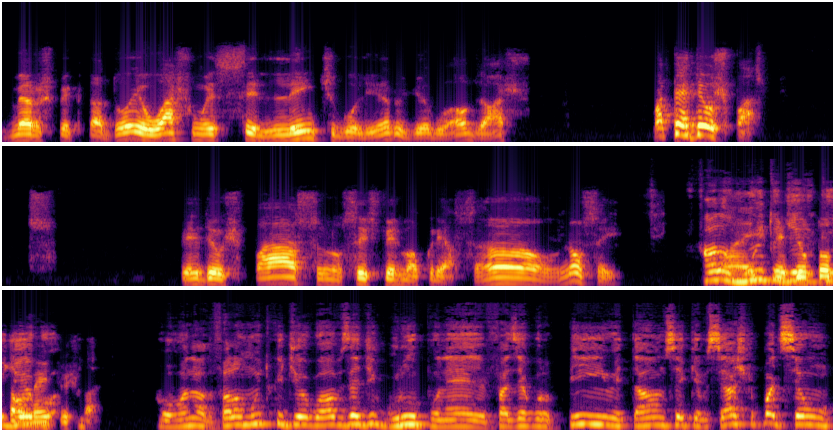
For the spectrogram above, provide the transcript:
mero espectador. Eu acho um excelente goleiro, o Diego Alves, acho. Mas perdeu espaço. Perdeu espaço, não sei se fez malcriação, não sei. Falam mas muito de totalmente Diego... o espaço. Ô, Ronaldo, falam muito que o Diego Alves é de grupo, né? Fazia grupinho e tal, não sei o quê. Você acha que pode ser um,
